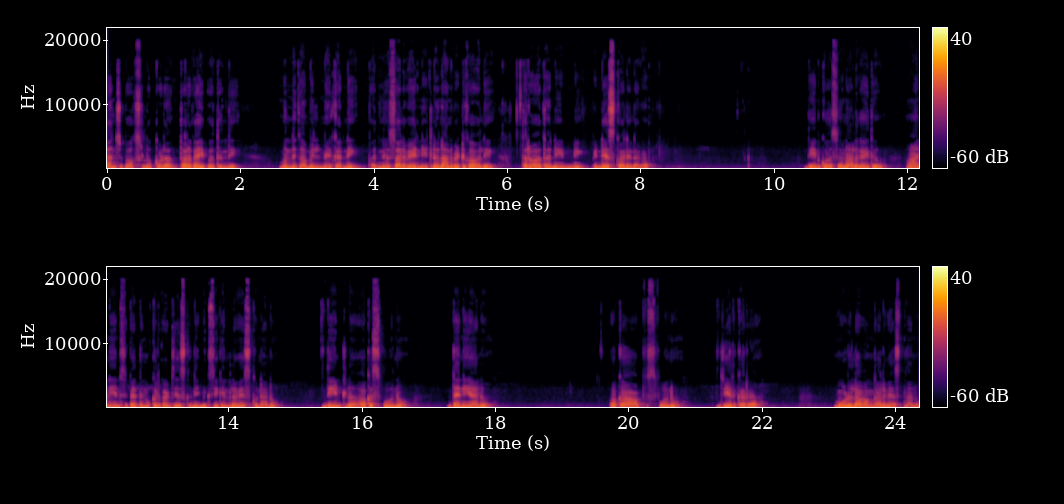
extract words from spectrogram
లంచ్ బాక్స్లో కూడా త్వరగా అయిపోతుంది. ముందుగా మిల్ మేకర్ని పది నిమిషాలు వేడి నీటిలో నానబెట్టుకోవాలి. తర్వాత నీటిని పిండేసుకోవాలి ఇలాగా. దీనికోసం నాలుగైదు ఆనియన్స్ పెద్ద ముక్కలు కట్ చేసుకుని మిక్సీ గిన్నెలో వేసుకున్నాను. దీంట్లో ఒక స్పూను ధనియాలు ఒక హాఫ్ స్పూను జీలకర్ర మూడు లవంగాలు వేస్తున్నాను.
